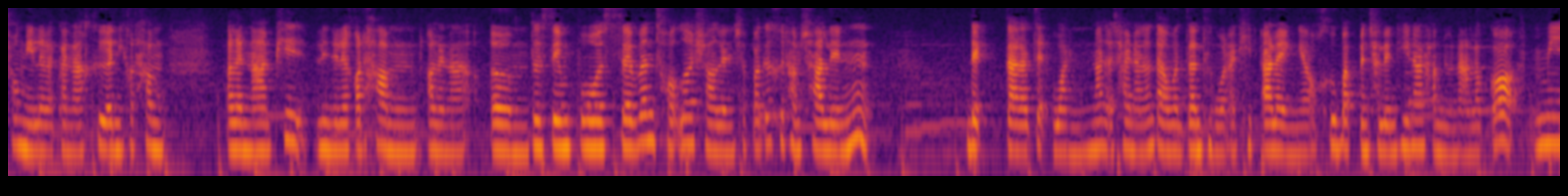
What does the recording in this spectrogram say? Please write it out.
ช่องนี้เลยละกันนะ คืออันนี้เขาทำอะไรนะ พี่ลินเดเลเขาทำอะไรนะเอ่อ The Sims 4 seven toddler challenge ใช่ปะก็คือทำ challenge เด็กแต่ละเจ็ดวันน่าจะใช่นะตั้งแต่วันจันทร์ถึงวันอาทิตย์อะไรอย่างเงี้ยคือแบบเป็น challenge ที่น่าทำอยู่นะแล้วก็มี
